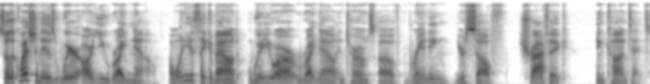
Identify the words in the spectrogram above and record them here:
So the question is, where are you right now? I want you to think about where you are right now in terms of branding yourself, traffic, and content.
